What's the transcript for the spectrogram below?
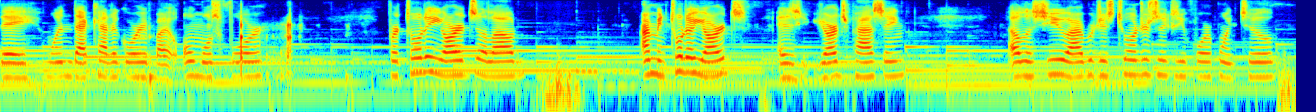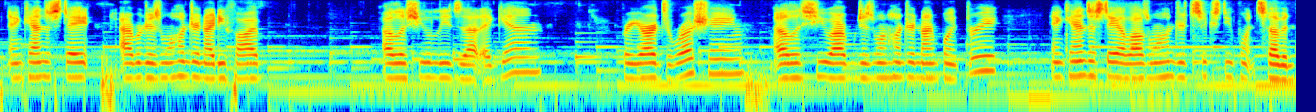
they win that category by almost four. For total yards allowed, I mean, total yards is yards passing. LSU averages 264.2, and Kansas State averages 195. LSU leads that again. For yards rushing, LSU averages 109.3, and Kansas State allows 160.7.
